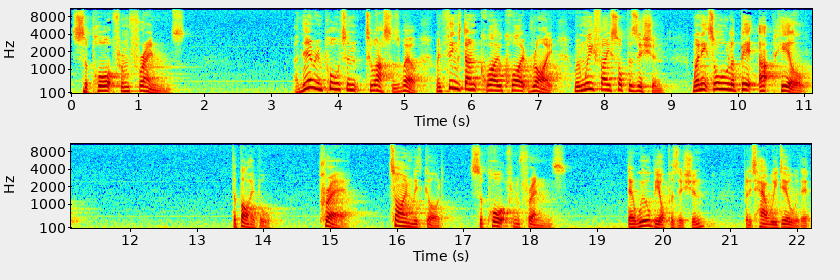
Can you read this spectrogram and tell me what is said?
support from friends. And they're important to us as well. When things don't go quite right, when we face opposition, when it's all a bit uphill, the Bible, prayer, time with God, support from friends. There will be opposition, but it's how we deal with it.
